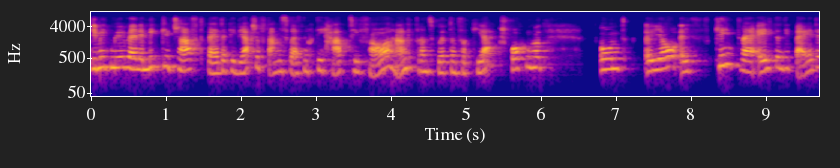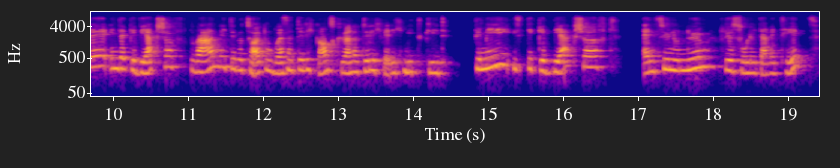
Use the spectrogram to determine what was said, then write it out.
die mit mir über eine Mitgliedschaft bei der Gewerkschaft, damals war es noch die HTV, Handel, Transport und Verkehr, gesprochen hat. Und äh, ja, als Kind, weil Eltern, die beide in der Gewerkschaft waren, mit Überzeugung war es natürlich ganz klar, natürlich werde ich Mitglied. Für mich ist die Gewerkschaft ein Synonym für Solidarität.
